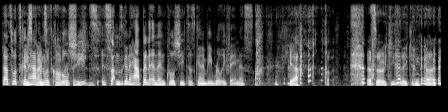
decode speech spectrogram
That's what's going to happen with Cool. Sheets. Is something's going to happen, and then Cool Sheets is going to be really famous. yeah. that's what we keep thinking. huh?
